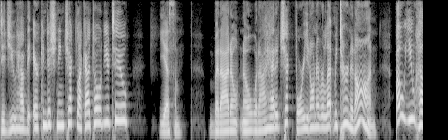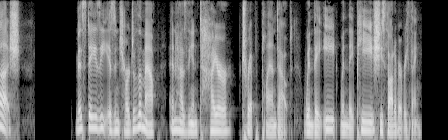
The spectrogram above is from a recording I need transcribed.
Did you have the air conditioning checked like I told you to? Yes'm. But I don't know what I had it checked for. You don't ever let me turn it on. Oh, you hush. Miss Daisy is in charge of the map and has the entire trip planned out. When they eat, when they pee, she's thought of everything.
